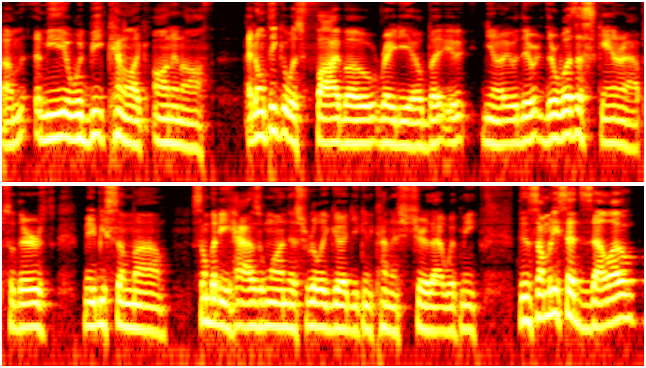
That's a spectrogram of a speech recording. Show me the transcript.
Um, I mean, it would be kind of like on and off. I don't think it was 5.0 radio, but it, you know, it, there, there was a scanner app. So there's maybe some, uh, somebody has one that's really good. You can kind of share that with me. Then somebody said Zello.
